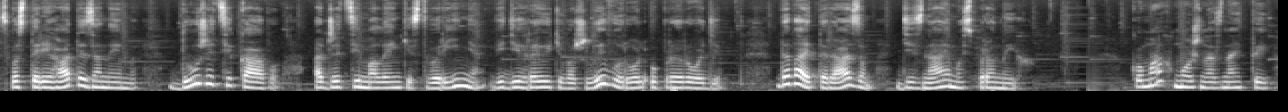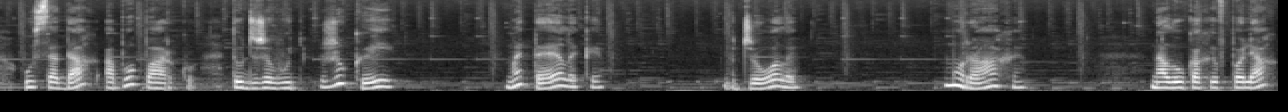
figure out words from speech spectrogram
Спостерігати за ними дуже цікаво, адже ці маленькі створіння відіграють важливу роль у природі. Давайте разом дізнаємось про них. Комах можна знайти у садах або парку. Тут живуть жуки, метелики, бджоли, мурахи. На луках і в полях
